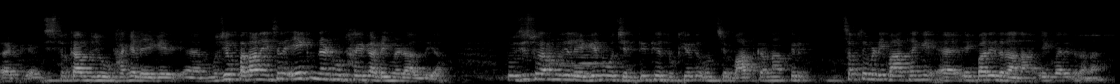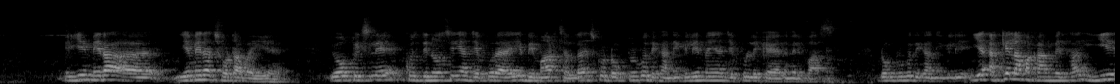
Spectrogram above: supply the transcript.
जिस प्रकार मुझे उठा के ले गए मुझे पता नहीं चला, एक मिनट में उठा के गाड़ी में डाल दिया। तो जिस प्रकार मुझे ले गए तो वो चिंतित थे, दुखी थे, उनसे बात करना, फिर सबसे बड़ी बात है कि एक बार इधर आना, एक बार इधर आना। ये मेरा ये मेरा छोटा भाई है। जो पिछले कुछ दिनों से यहाँ जयपुर आया, ये बीमार चल रहा है। इसको डॉक्टर को दिखाने के लिए मैं यहाँ जयपुर लेके आया था मेरे पास। डॉक्टर को दिखाने के लिए। ये अकेला मकान में था। ये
